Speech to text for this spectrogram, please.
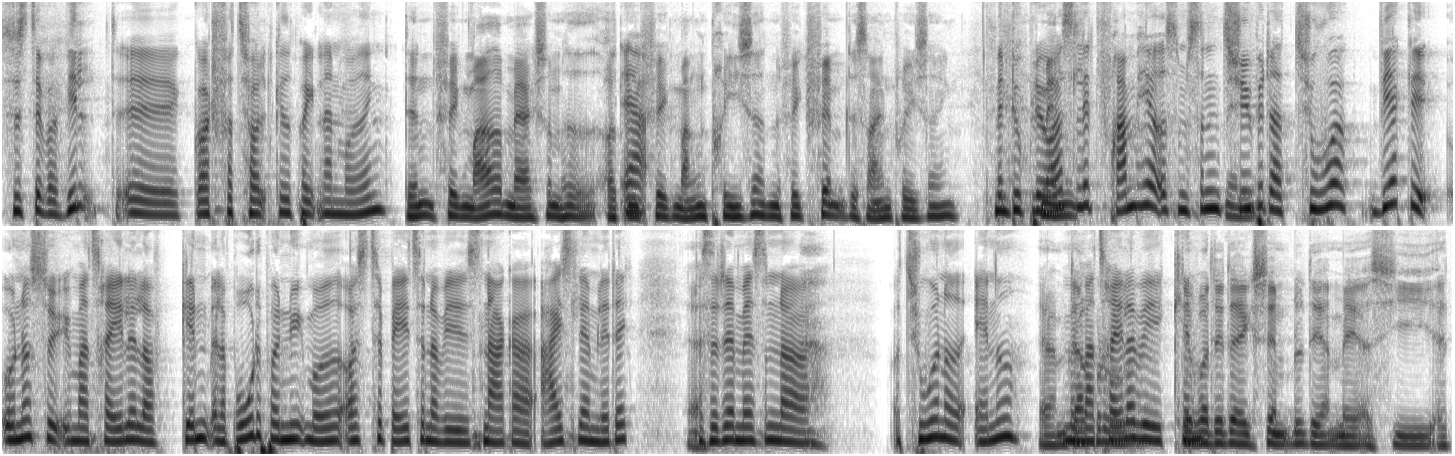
synes, det var vildt øh, godt fortolket på en eller anden måde, ikke? Den fik meget opmærksomhed, og den ja. fik mange priser. Den fik fem designpriser, ikke? Men du blev men, også lidt fremhævet som sådan en type, men, der turde virkelig undersøge materiale, eller, gen, eller bruge det på en ny måde, også tilbage til, når vi snakker Ice lidt, ikke? Ja. Altså det med sådan at, at ture noget andet ja, med materialer, du, vi kender. Det var det der eksempel der med at sige, at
